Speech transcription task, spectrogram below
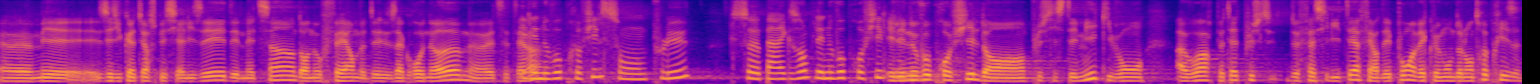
euh, mes éducateurs spécialisés, des médecins, dans nos fermes des agronomes, euh, etc. Et les nouveaux profils sont plus, ce, par exemple, les nouveaux profils. Et les nouveaux profils dans plus systémiques, qui vont avoir peut-être plus de facilité à faire des ponts avec le monde de l'entreprise.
